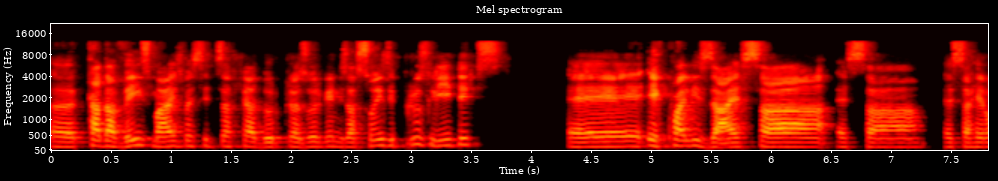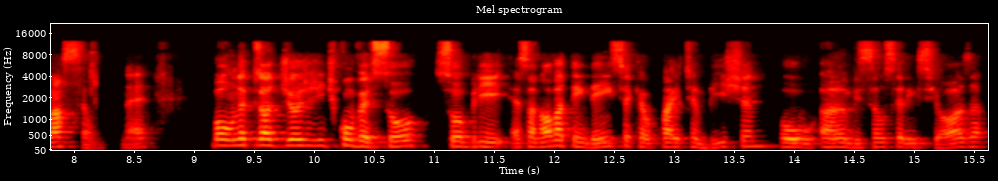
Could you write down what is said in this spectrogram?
uh, cada vez mais vai ser desafiador para as organizações e para os líderes é, equalizar essa, essa, essa relação, né? Bom, no episódio de hoje a gente conversou sobre essa nova tendência que é o Quiet Ambition, ou a ambição silenciosa,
